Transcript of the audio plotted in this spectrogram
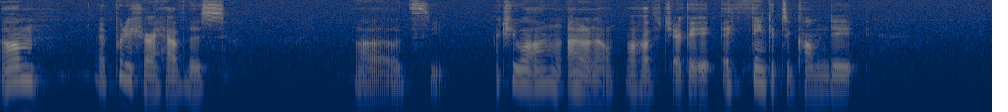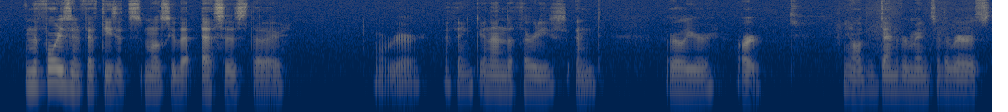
Um, I'm pretty sure I have this. Uh, let's see. Actually, well, I don't, I don't know. I'll have to check. I, I think it's a common date. In the 40s and 50s, it's mostly the S's that are more rare, I think. And then the 30s and earlier are, you know, the Denver mints are the rarest.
